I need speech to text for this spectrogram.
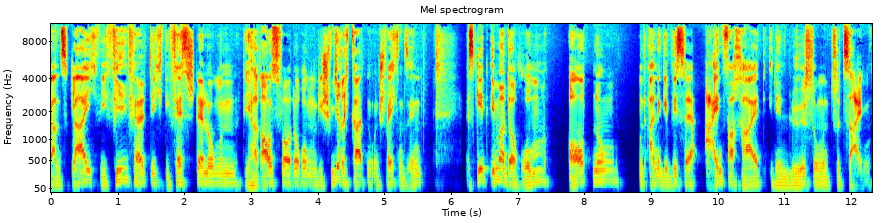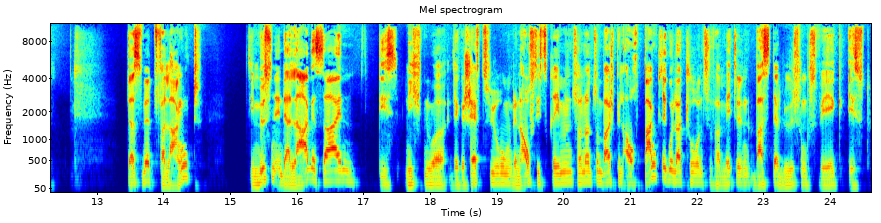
ganz gleich, wie vielfältig die Feststellungen, die Herausforderungen, die Schwierigkeiten und Schwächen sind. Es geht immer darum, Ordnung und eine gewisse Einfachheit in den Lösungen zu zeigen. Das wird verlangt. Sie müssen in der Lage sein, dies nicht nur der Geschäftsführung, den Aufsichtsgremien, sondern zum Beispiel auch Bankregulatoren zu vermitteln, was der Lösungsweg ist.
